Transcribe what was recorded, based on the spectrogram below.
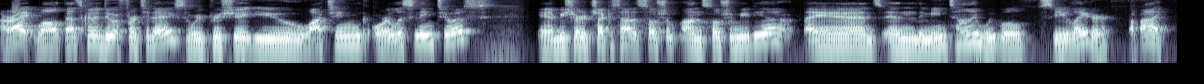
all right. Well, that's going to do it for today. So we appreciate you watching or listening to us, and be sure to check us out at social on social media. And in the meantime, we will see you later. Bye bye.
